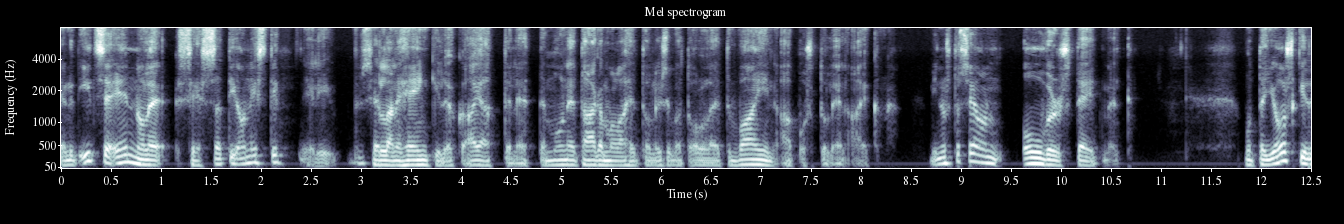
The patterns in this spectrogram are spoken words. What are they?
Ja nyt itse en ole sessationisti, eli sellainen henkilö, joka ajattelee, että monet armolahjat olisivat olleet vain apostolien aikana. Minusta se on overstatement. Mutta joskin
